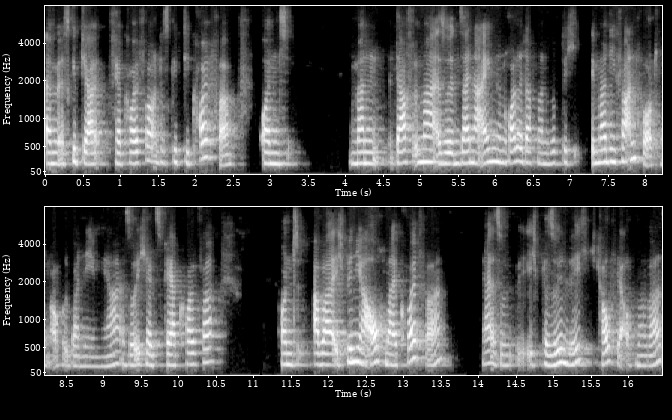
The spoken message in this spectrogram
ähm, es gibt ja Verkäufer und es gibt die Käufer. Und man darf immer, also in seiner eigenen Rolle darf man wirklich immer die Verantwortung auch übernehmen. Ja, also ich als Verkäufer. Und aber ich bin ja auch mal Käufer ja, also ich persönlich, ich kaufe ja auch mal was.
